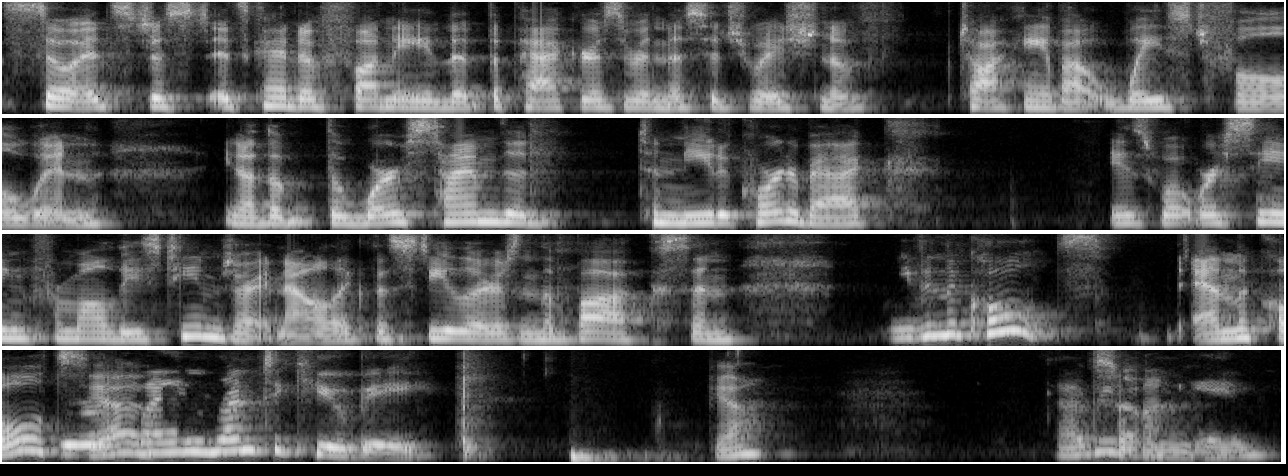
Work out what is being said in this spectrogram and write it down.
So it's just it's kind of funny that the Packers are in this situation of talking about wasteful when you know the the worst time to to need a quarterback is what we're seeing from all these teams right now, like the Steelers and the Bucks and even the Colts and the Colts. We're yeah, playing rent a QB. Yeah, that'd be so. a fun game.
